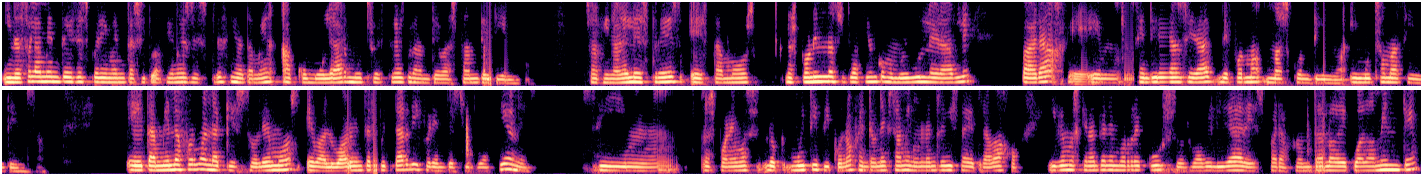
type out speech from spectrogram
Y no solamente es experimentar situaciones de estrés, sino también acumular mucho estrés durante bastante tiempo. O sea, al final el estrés estamos nos pone en una situación como muy vulnerable para eh, sentir ansiedad de forma más continua y mucho más intensa. Eh, también la forma en la que solemos evaluar o interpretar diferentes situaciones. Si mm, nos ponemos lo muy típico, ¿no? Frente a un examen, una entrevista de trabajo y vemos que no tenemos recursos o habilidades para afrontarlo adecuadamente,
